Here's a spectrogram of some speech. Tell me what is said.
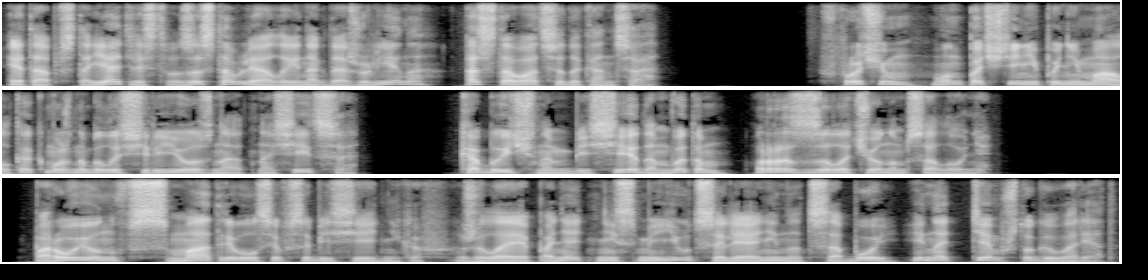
Это обстоятельство заставляло иногда Жульена оставаться до конца. Впрочем, он почти не понимал, как можно было серьезно относиться к обычным беседам в этом раззолоченном салоне. Порой он всматривался в собеседников, желая понять, не смеются ли они над собой и над тем, что говорят.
